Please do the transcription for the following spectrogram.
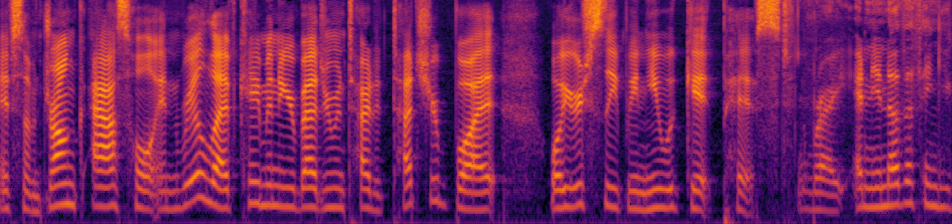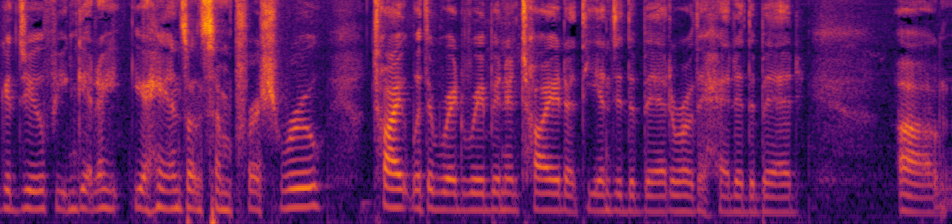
if some drunk asshole in real life came into your bedroom and tried to touch your butt while you're sleeping, you would get pissed. Right. And another thing you could do if you can get a, your hands on some fresh rue, tie it with a red ribbon and tie it at the end of the bed or the head of the bed. Um,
